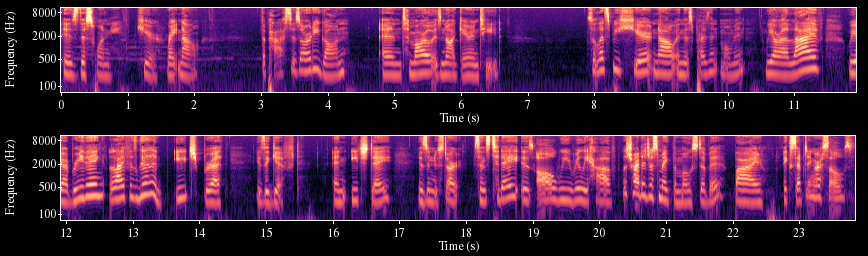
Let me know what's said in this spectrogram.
is this one here, right now. The past is already gone, and tomorrow is not guaranteed. So let's be here now in this present moment. We are alive, we are breathing, life is good. Each breath is a gift, and each day is a new start. Since today is all we really have, let's try to just make the most of it by accepting ourselves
